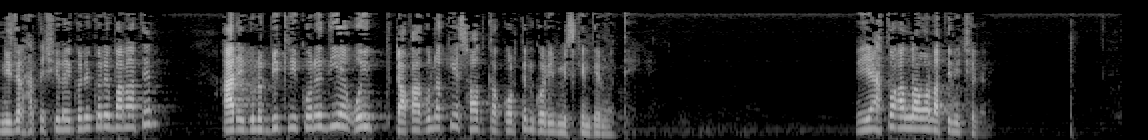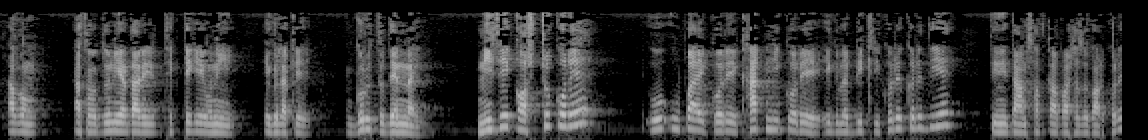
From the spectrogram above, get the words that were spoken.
নিজের হাতে সেলাই করে করে বানাতেন আর এগুলো বিক্রি করে দিয়ে ওই টাকাগুলোকে সদকা করতেন গরিব মিসকিনদের মধ্যে। এত আল্লাহ তিনি ছিলেন। এবং এত দুনিয়াদারির দিক থেকে উনি এগুলাকে গুরুত্ব দেন নাই। নিজে কষ্ট করে উপায় করে, খাটনি করে এগুলো বিক্রি করে করে দিয়ে তিনি দান সৎকার পয়সা জোগাড় করে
